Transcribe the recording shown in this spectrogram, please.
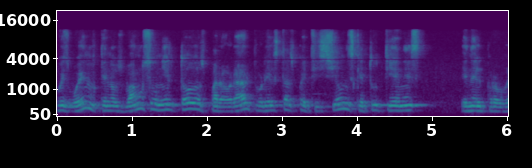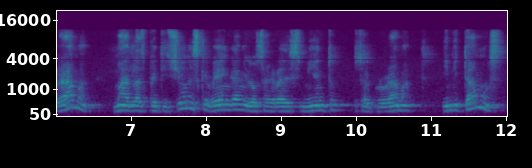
Pues bueno, que nos vamos a unir todos para orar por estas peticiones que tú tienes en el programa, más las peticiones que vengan y los agradecimientos al programa. Invitamos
